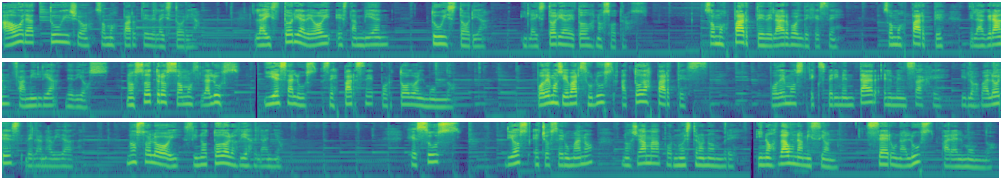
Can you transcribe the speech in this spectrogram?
Ahora tú y yo somos parte de la historia. La historia de hoy es también tu historia y la historia de todos nosotros. Somos parte del árbol de Jesé, somos parte de la gran familia de Dios. Nosotros somos la luz y esa luz se esparce por todo el mundo. Podemos llevar su luz a todas partes. Podemos experimentar el mensaje y los valores de la Navidad no solo hoy, sino todos los días del año. Jesús, Dios hecho ser humano, nos llama por nuestro nombre y nos da una misión, ser una luz para el mundo.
